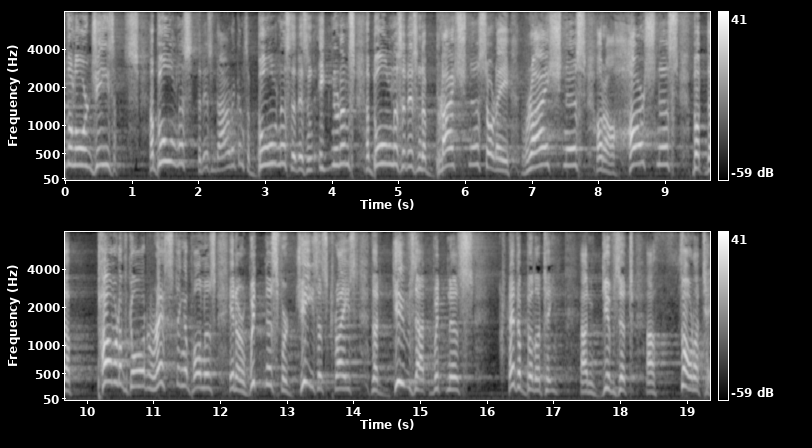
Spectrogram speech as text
the Lord Jesus. A boldness that isn't arrogance, a boldness that isn't ignorance, a boldness that isn't a brashness or a rashness or a harshness, but the power of God resting upon us in our witness for Jesus Christ that gives that witness credibility and gives it authority.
